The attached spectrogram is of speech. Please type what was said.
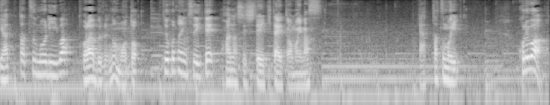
やったつもりはトラブルのもと。ということについてお話ししていきたいと思います。やったつもり。これは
